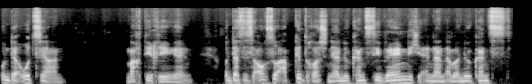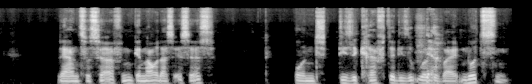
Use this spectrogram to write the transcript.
Und der Ozean macht die Regeln. Und das ist auch so abgedroschen. Ja, du kannst die Wellen nicht ändern, aber du kannst lernen zu surfen. Genau das ist es. Und diese Kräfte, diese Urgewalt ja. nutzen.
